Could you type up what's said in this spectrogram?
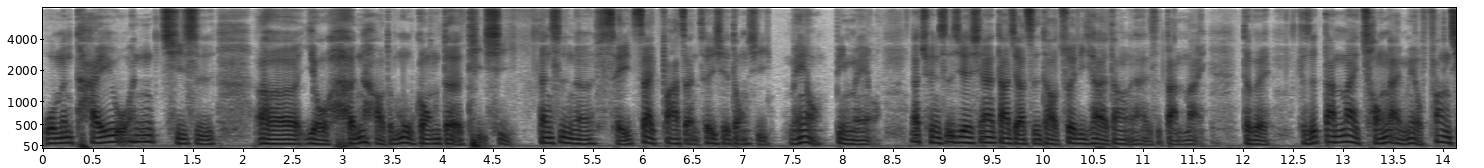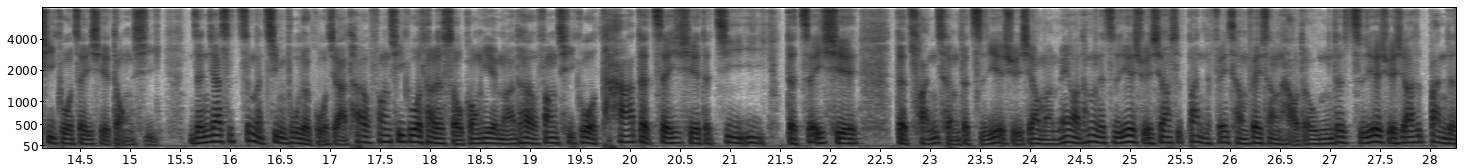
我们台湾其实呃有很好的木工的体系。但是呢，谁在发展这些东西？没有，并没有。那全世界现在大家知道最厉害的当然还是丹麦，对不对？可是丹麦从来没有放弃过这些东西。人家是这么进步的国家，他有放弃过他的手工业吗？他有放弃过他的这一些的技艺的这一些的传承的职业学校吗？没有，他们的职业学校是办得非常非常好的。我们的职业学校是办得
